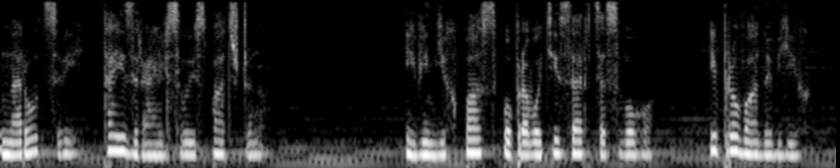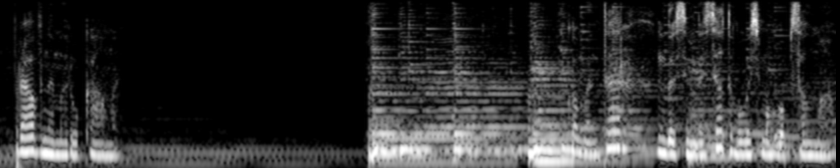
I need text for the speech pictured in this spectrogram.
народ свій та Ізраїль свою спадщину. І він їх пас по правоті серця свого і провадив їх правними руками. Коментар до 78-го псалма.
